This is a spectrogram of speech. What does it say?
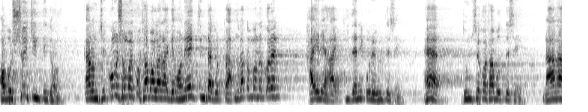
অবশ্যই চিন্তিত। কারণ যে কোনো সময় কথা বলার আগে অনেক চিন্তা করতে। আপনারা তো মনে করেন হাই রে হাই কি জানি করে ফেলতেছে। হ্যাঁ ধুমসে কথা বলতেছে। না না,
